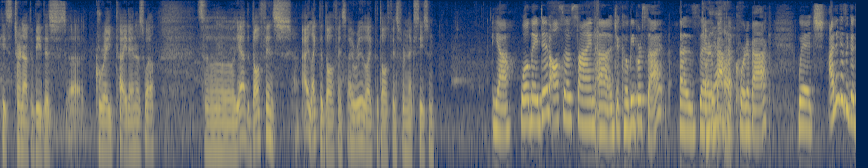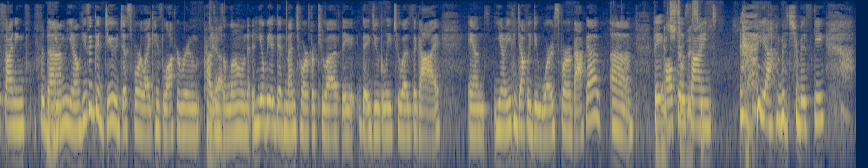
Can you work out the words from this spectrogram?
he's turned out to be this uh, great tight end as well. So yeah, the Dolphins. I like the Dolphins. I really like the Dolphins for next season. Yeah. Well, they did also sign uh, Jacoby Brissett as their Oh, yeah. backup quarterback, which I think is a good signing for them. You know, he's a good dude just for like his locker room presence Yeah. alone. And he'll be a good mentor for Tua if they they do believe Tua is the guy. And you know, you can definitely do worse for a backup. Um, they Mitch also Trubisky. signed, yeah, Mitch Trubisky.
